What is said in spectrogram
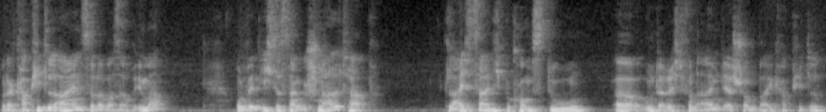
oder Kapitel 1 oder was auch immer. Und wenn ich das dann geschnallt habe, gleichzeitig bekommst du äh, Unterricht von einem, der schon bei Kapitel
